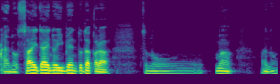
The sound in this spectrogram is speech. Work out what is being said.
あの最大のイベントだからそのまああの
